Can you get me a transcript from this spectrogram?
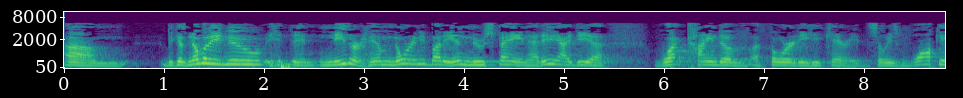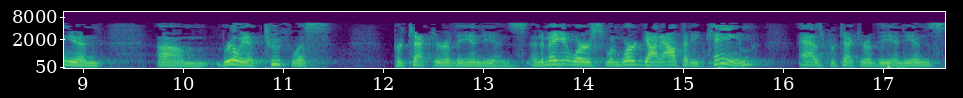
um, because nobody knew, neither him nor anybody in New Spain had any idea what kind of authority he carried. So he's walking in um, really a toothless protector of the Indians. And to make it worse, when word got out that he came as protector of the Indians,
